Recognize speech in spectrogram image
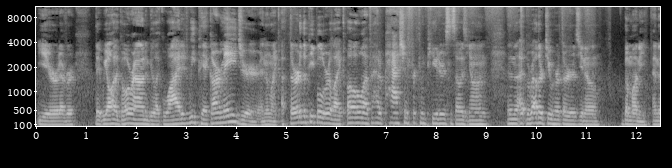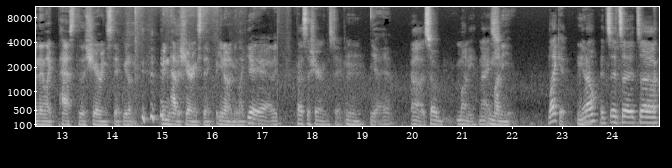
year or whatever, that we all had to go around and be like, why did we pick our major? And then, like, a third of the people were like, oh, I've had a passion for computers since I was young. And the other two her thirds, you know, the money. And then they, like, passed the sharing stick. We don't, we didn't have a sharing stick, but you know what I mean? Like, Yeah, yeah. yeah. They pass the sharing stick. mm-hmm. Yeah, yeah. Uh, so money, nice. Money. like it. You Mhm. know, it's it's a it's a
